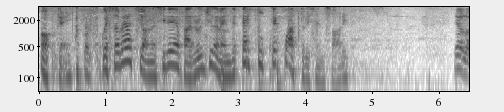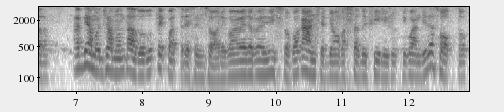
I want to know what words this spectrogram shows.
Ok. Questa operazione si deve fare logicamente per tutti e quattro i sensori. E allora abbiamo già montato tutti e quattro i sensori. Come avete visto poc'anzi abbiamo passato i fili tutti quanti da sotto.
